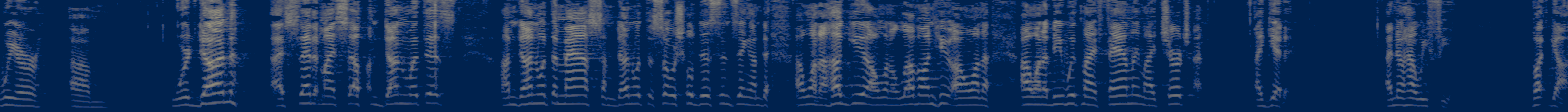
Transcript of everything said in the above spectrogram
We're, um, we're done. I said it myself. I'm done with this. I'm done with the masks. I'm done with the social distancing. I'm I want to hug you. I want to love on you. I want to I want to be with my family, my church. I, I get it. I know how we feel but God.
